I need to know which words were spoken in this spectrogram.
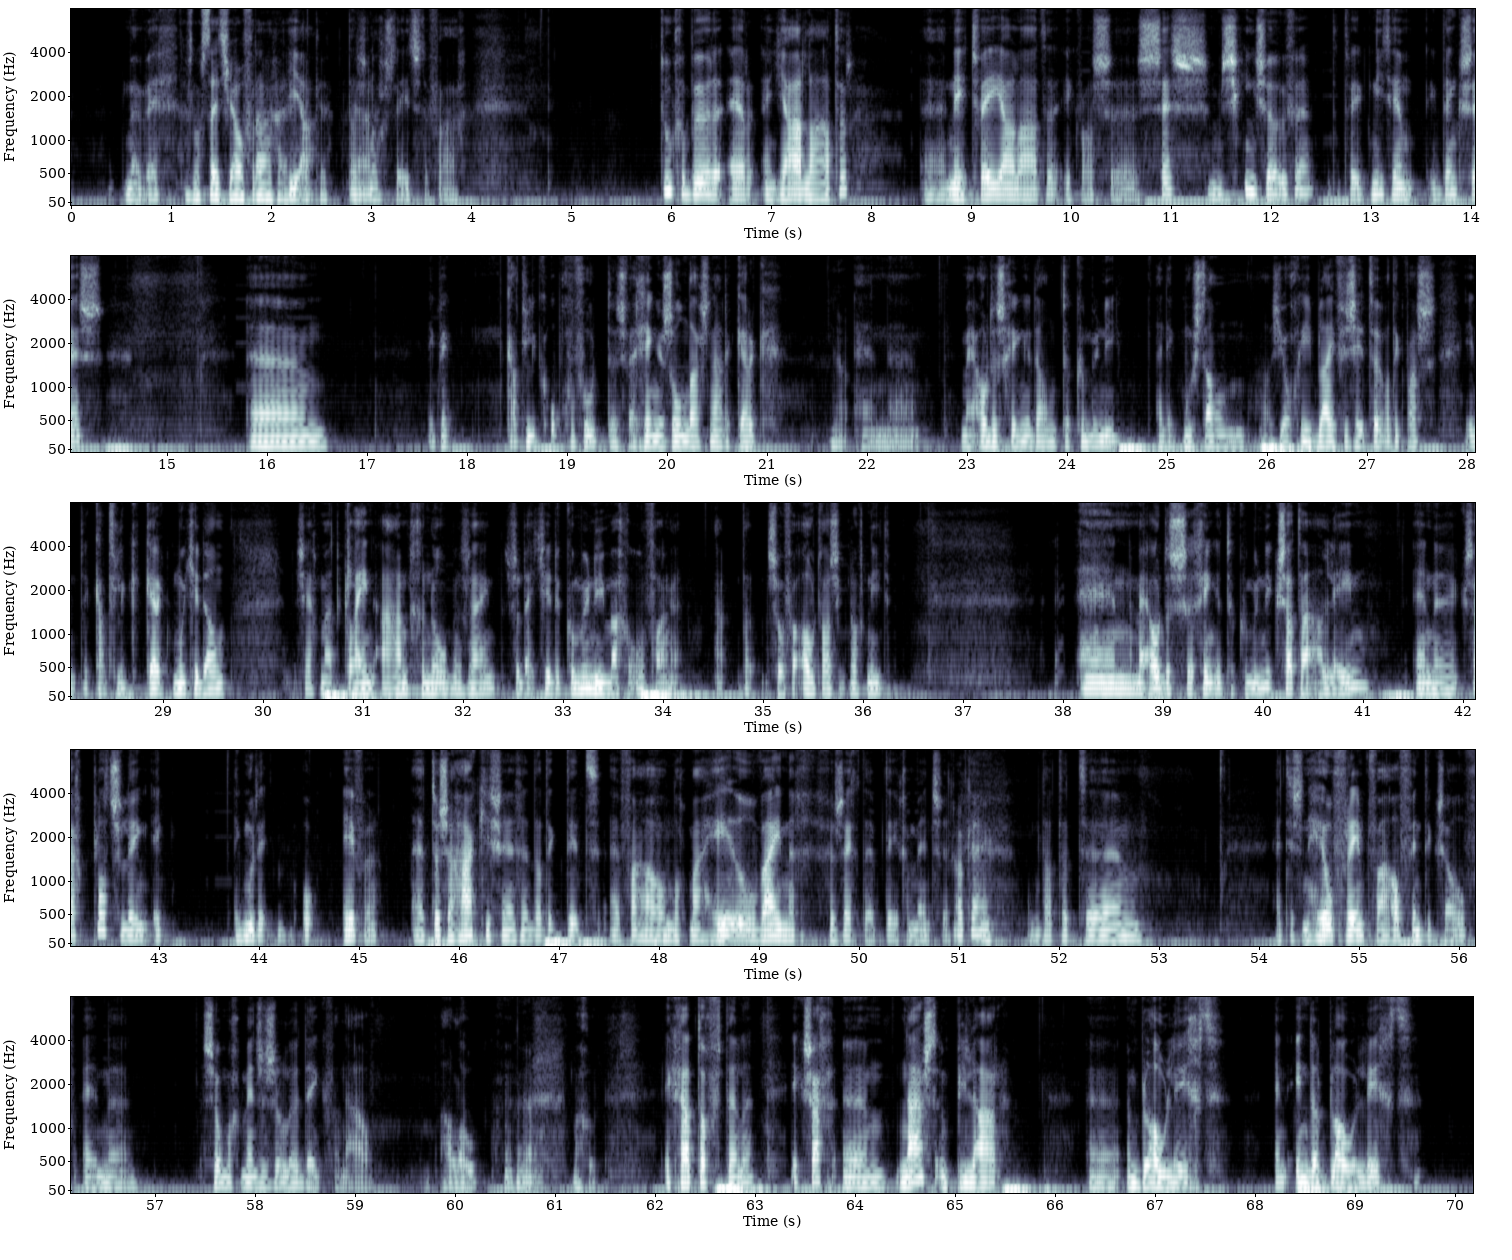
mijn weg. Dat is nog steeds jouw vraag eigenlijk. hè? Dat Ja. is nog steeds de vraag. Toen gebeurde er een jaar later, eh, nee, twee jaar later, ik was eh, zes, misschien zeven, dat weet ik niet helemaal, ik denk zes. Ehm, ik ben katholiek opgevoed, dus wij gingen zondags naar de kerk. Ja. En eh, mijn ouders gingen dan te communie. En ik moest dan als jochie blijven zitten, want ik was in de katholieke kerk moet je dan zeg maar het klein aangenomen zijn, zodat je de communie mag ontvangen. Nou, dat, zoveel oud was ik nog niet. En mijn ouders eh, gingen te communie. Ik zat daar alleen. En eh, ik zag plotseling, ik, ik moet e- even eh, tussen haakjes zeggen dat ik dit verhaal Hm. nog maar heel weinig gezegd heb tegen mensen Oké. omdat het, ehm, het is een heel vreemd verhaal, vind ik zelf. En sommige mensen zullen denken van, nou, hallo. Ja. Maar goed, ik ga het toch vertellen. Ik zag ehm, naast een pilaar eh, een blauw licht. En in dat blauwe licht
